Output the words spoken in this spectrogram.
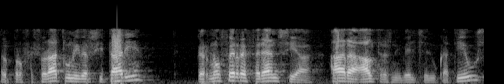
El professorat universitari, per no fer referència ara a altres nivells educatius,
